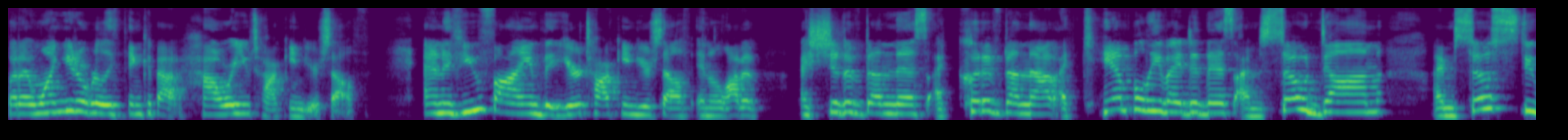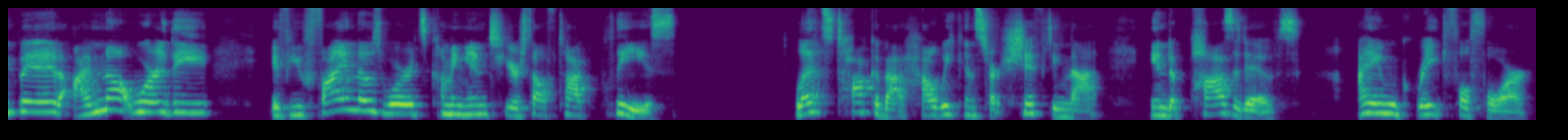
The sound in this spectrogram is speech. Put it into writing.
But I want you to really think about how are you talking to yourself? And if you find that you're talking to yourself in a lot of I should have done this. I could have done that. I can't believe I did this. I'm so dumb. I'm so stupid. I'm not worthy. If you find those words coming into your self talk, please let's talk about how we can start shifting that into positives I am grateful for.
